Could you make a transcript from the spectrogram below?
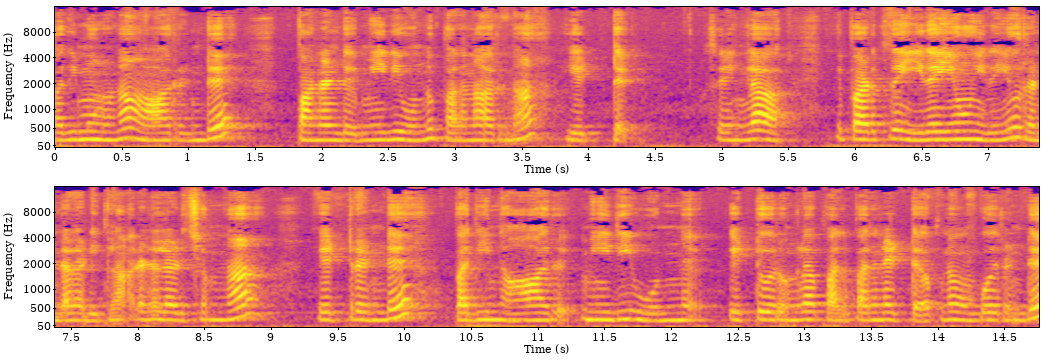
பதிமூணுனா ஆறு ரெண்டு பன்னெண்டு. மீதி ஒன்று பதினாறுனா எட்டு. சரிங்களா? இப்போ அடுத்து இதையும் இதையும் ரெண்டால் அடிக்கலாம். ரெண்டால் அடித்தோம்னா எட்டு ரெண்டு பதினாறு. மீதி ஒன்று எட்டு வருங்களா? ப பதினெட்டு. அப்படின்னா ஒம்பது ரெண்டு.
